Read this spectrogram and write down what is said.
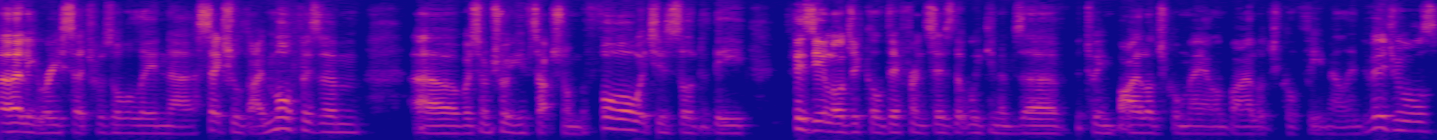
early research was all in uh, sexual dimorphism uh, which I'm sure you've touched on before, which is sort of the physiological differences that we can observe between biological male and biological female individuals.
